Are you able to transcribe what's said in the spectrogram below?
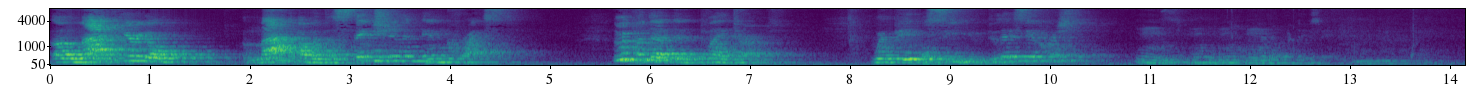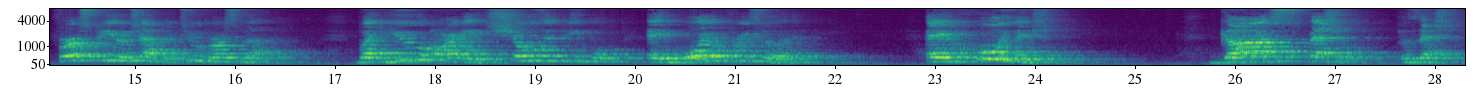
A lack, here we go, a lack of a distinction in Christ. Let me put that in plain terms. When people see you, do they see a Christian? First Peter chapter 2, verse 9. But you are a chosen people, a royal priesthood, a holy nation, God's special possession.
